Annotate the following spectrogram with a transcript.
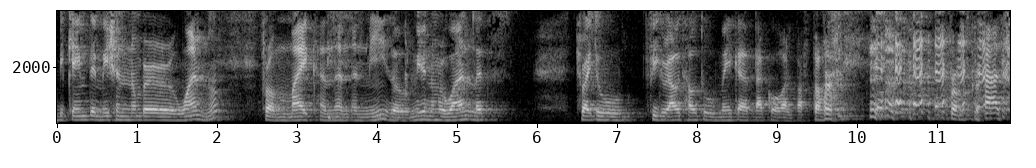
became the mission number one no from mike and, and, and me so mission number one let's try to figure out how to make a taco al pastor from scratch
